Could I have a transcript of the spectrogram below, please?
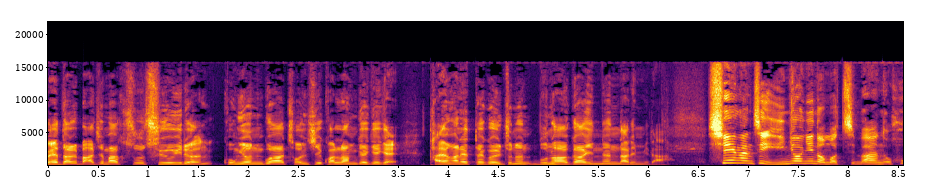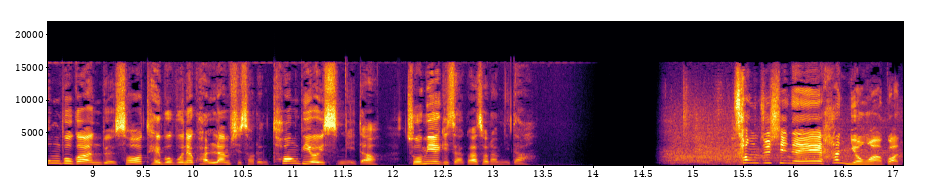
매달 마지막 수 수요일은 공연과 전시 관람객에게 다양한 혜택을 주는 문화가 있는 날입니다. 시행한 지 2년이 넘었지만 홍보가 안 돼서 대부분의 관람 시설은 텅 비어 있습니다. 조미애 기자가 전합니다. 청주 시내의 한 영화관.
